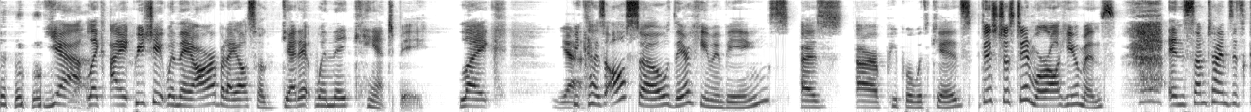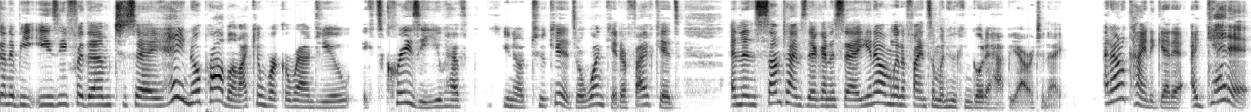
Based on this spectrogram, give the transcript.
Yeah, Like I appreciate when they are, but I also get it when they can't be. Like, Yeah. because also they're human beings as are people with kids. This just in, we're all humans. And sometimes it's going to be easy for them to say, Hey, no problem. I can work around you. It's crazy. You have, you know, two kids or one kid or five kids. And then sometimes they're going to say, you know, I'm going to find someone who can go to happy hour tonight. And I don't kind of get it. I get it.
